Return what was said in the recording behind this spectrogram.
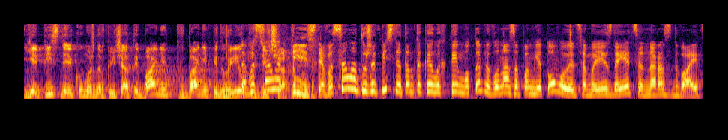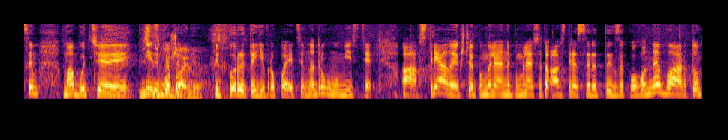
є пісня, яку можна включати баню в бані під Та горілку з весела дівчатами. пісня, весела дуже пісня. Там такий легкий мотив, і вона запам'ятовується, мені здається, на раз-два. І цим, мабуть, е, Пісня і для зможе бані. підкорити європейців. На другому місці Австрія. Але якщо я помиляю, не помиляюся, то Австрія серед тих, за кого не варто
